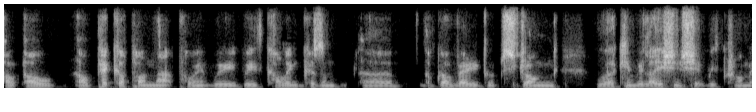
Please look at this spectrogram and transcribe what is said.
I'll I'll, I'll pick up on that point with with Colin because I'm uh, I've got a very good strong working relationship with Crom-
